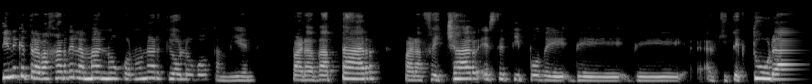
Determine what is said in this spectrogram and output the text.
tiene que trabajar de la mano con un arqueólogo también para datar, para fechar este tipo de, arquitectura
